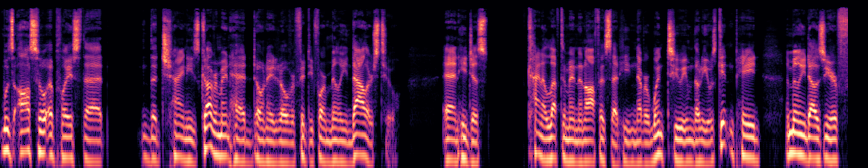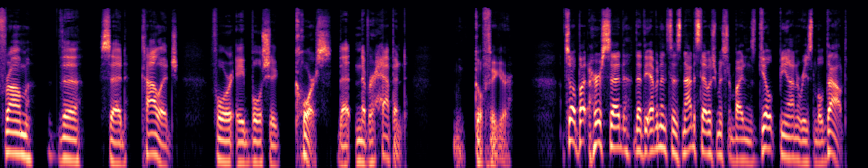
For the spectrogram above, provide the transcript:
was also a place that the Chinese government had donated over $54 million to. And he just kind of left him in an office that he never went to, even though he was getting paid a million dollars a year from the said college for a bullshit course that never happened. Go figure. So, but Hearst said that the evidence does not establish Mr. Biden's guilt beyond a reasonable doubt.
